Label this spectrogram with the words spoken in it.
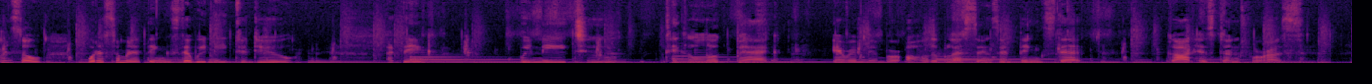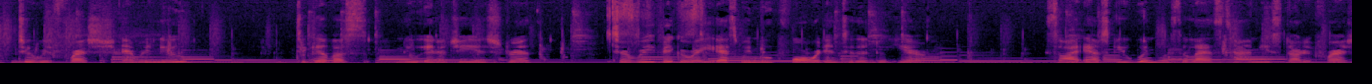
And so, what are some of the things that we need to do? I think we need to take a look back and remember all the blessings and things that God has done for us to refresh and renew, to give us new energy and strength, to revigorate as we move forward into the new year. So I ask you, when was the last time you started fresh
